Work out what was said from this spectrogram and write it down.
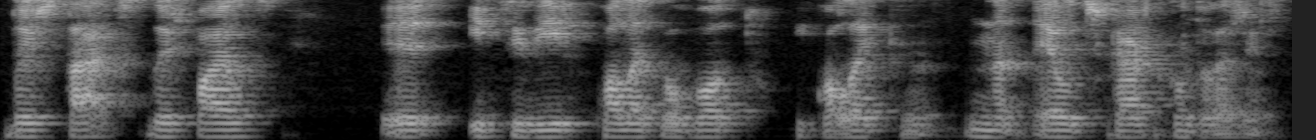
dois stacks, dois piles uh, e decidir qual é que é o voto e qual é que é o descarte com toda a gente.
